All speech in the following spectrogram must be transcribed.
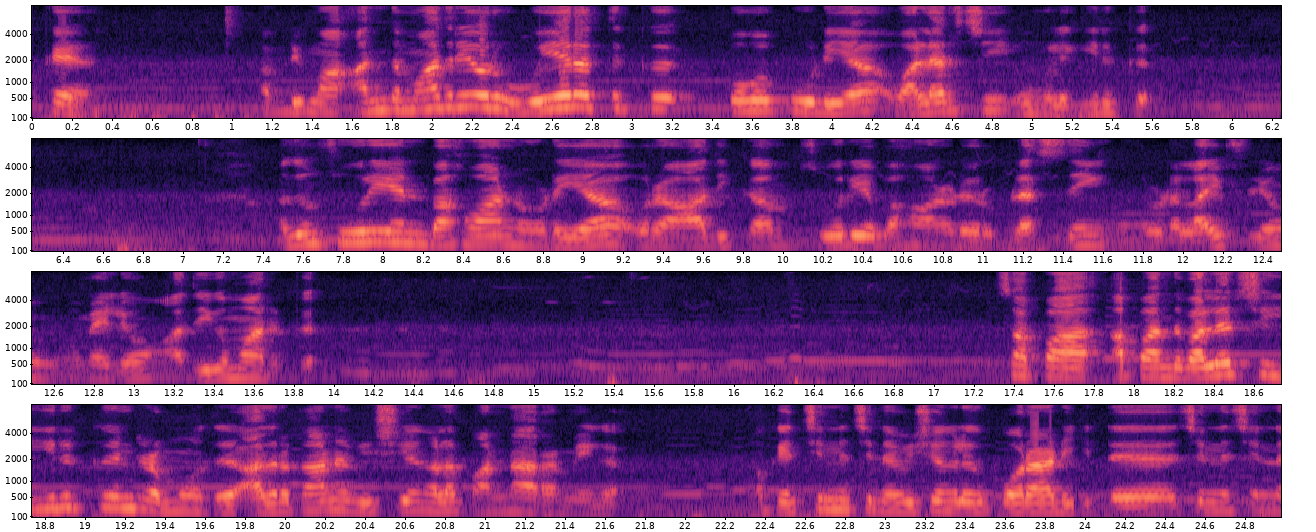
ஓகே அப்படி மா அந்த மாதிரி ஒரு உயரத்துக்கு போகக்கூடிய வளர்ச்சி உங்களுக்கு இருக்குது அதுவும் சூரியன் பகவானுடைய ஒரு ஆதிக்கம் சூரிய பகவானுடைய ஒரு பிளஸ்ஸிங் உங்களோட லைஃப்லையும் உண்மையிலையும் அதிகமாக இருக்குது ஸோ அப்போ அப்போ அந்த வளர்ச்சி இருக்குன்ற போது அதற்கான விஷயங்களை பண்ண ஆரம்பிங்க. ஓகே சின்ன சின்ன விஷயங்களுக்கு போராடிக்கிட்டு சின்ன சின்ன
